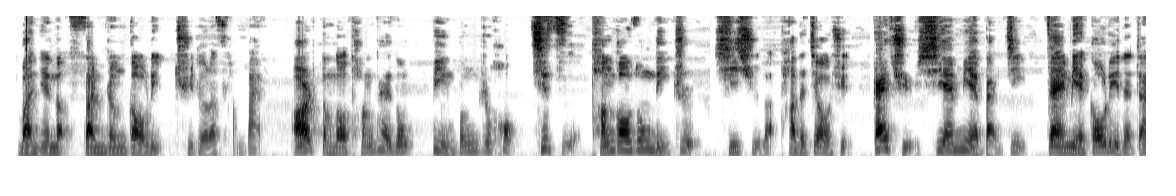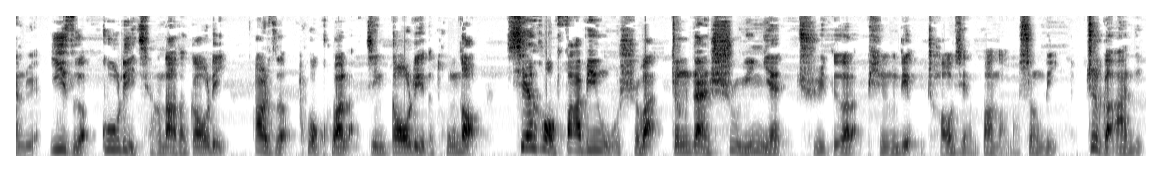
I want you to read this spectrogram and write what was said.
晚年的三征高丽取得了惨败。而等到唐太宗病崩之后，其子唐高宗李治吸取了他的教训，该取先灭百济，再灭高丽的战略。一则孤立强大的高丽，二则拓宽了进高丽的通道。先后发兵五十万，征战数余年，取得了平定朝鲜半岛的胜利。这个案例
